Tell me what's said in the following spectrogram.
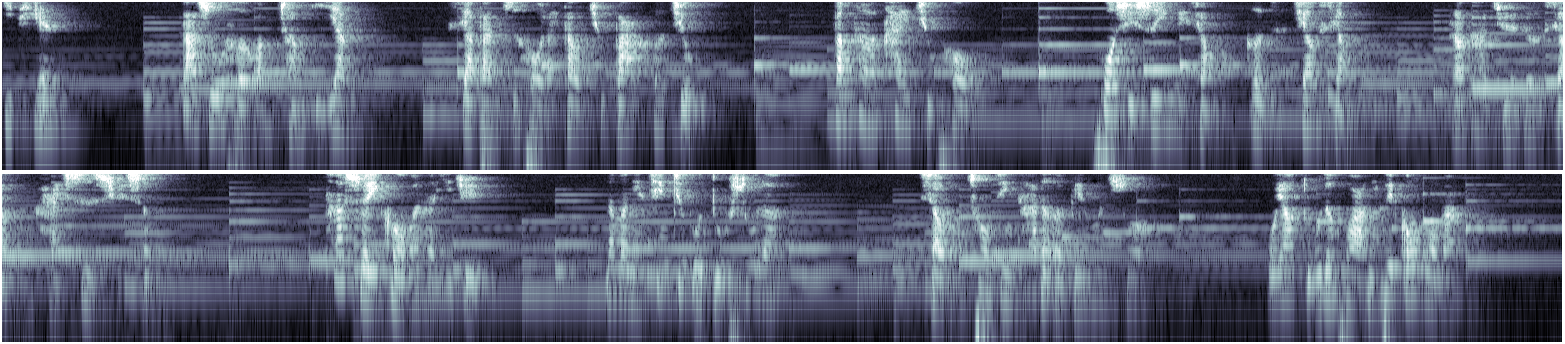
一天，大叔和往常一样，下班之后来到酒吧喝酒。帮他开酒后，或许是因为小龙个子娇小，让他觉得小龙还是学生。他随口问了一句：“那么年轻就不读书了？”小龙凑近他的耳边问说。我要读的话，你会供我吗？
